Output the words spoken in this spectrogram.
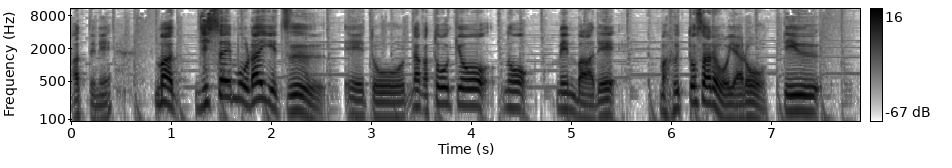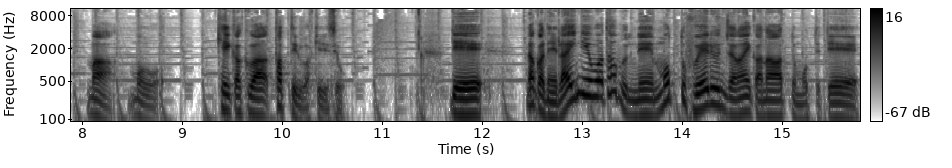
あってね、まあ実際もう来月、え、ー、と、なんか東京のメンバーで、まあ、フットサルをやろうっていう、まあもう計画は立ってるわけですよ。で、なんかね、来年は多分ね、もっと増えるんじゃないかなって思ってて、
